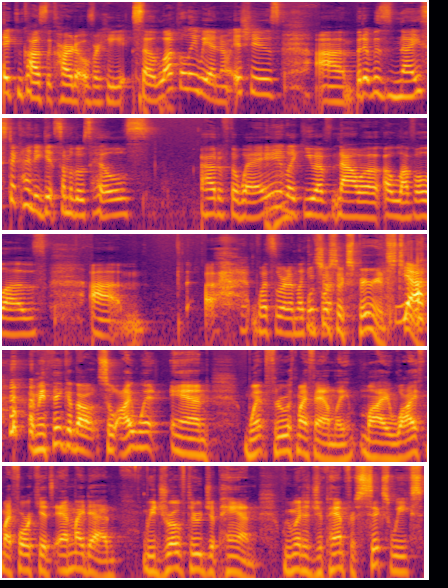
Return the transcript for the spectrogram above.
it can cause the car to overheat. So luckily we had no issues, um, but it was nice to kind of get some of those hills out of the way. Mm-hmm. Like you have now a, a level of um, uh, what's the word I'm looking it's for? just experience too. Yeah. I mean, think about so I went and went through with my family, my wife, my four kids, and my dad. We drove through Japan. We went to Japan for six weeks.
